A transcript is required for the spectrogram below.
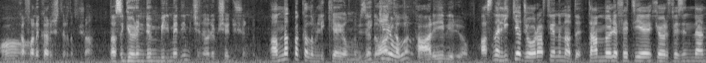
Aa. Kafanı karıştırdım şu an. Nasıl göründüğümü bilmediğim için öyle bir şey düşündüm. Anlat bakalım Likya yolunu bize Likya Doğan yolu Kabak. tarihi bir yol. Aslında Likya coğrafyanın adı. Tam böyle Fethiye Körfezi'nden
